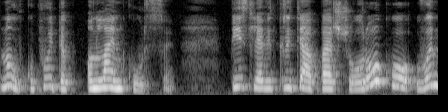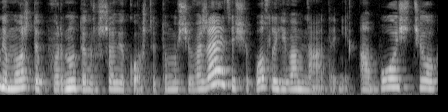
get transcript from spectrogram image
ну, купуєте онлайн-курси. Після відкриття першого року ви не можете повернути грошові кошти, тому що вважається, що послуги вам надані, або що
